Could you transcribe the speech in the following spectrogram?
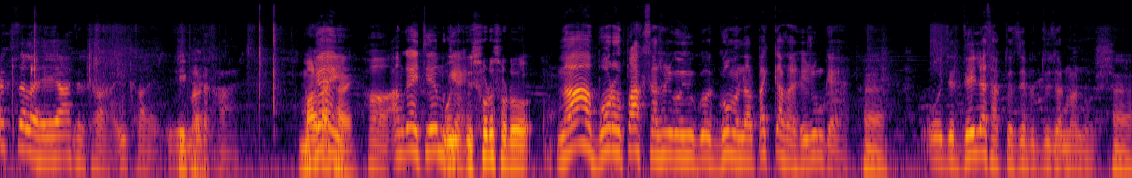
এক চালা হে আপেল খায় ই খায় এই খায়? মালটা খায়। মালটা গাই, খায়? হ্যাঁ ছোট ছোট। না বড় পাক চাল গোমন পাক্কা চাল হেজুম কে হ্যাঁ। ওই যে দেইলা থাকতো যে দুজন মানুষ। হ্যাঁ।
